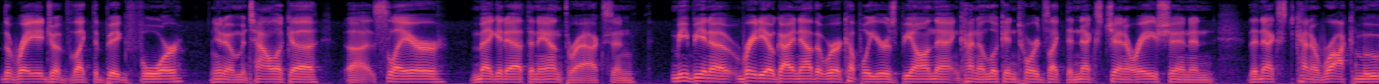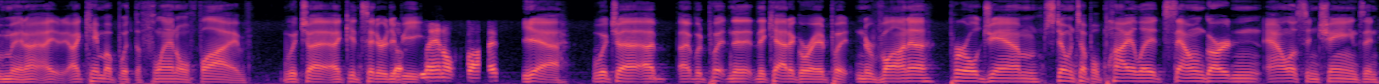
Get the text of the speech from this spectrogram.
the rage of like the big four. You know, Metallica, uh, Slayer, Megadeth, and Anthrax, and me being a radio guy now that we're a couple years beyond that and kind of looking towards like the next generation and the next kind of rock movement, I, I came up with the Flannel Five, which I, I consider to The be Flannel Five. yeah, which uh, I I would put in the, the category. I'd put Nirvana, Pearl Jam, Stone Temple Pilots, Soundgarden, Alice in Chains, and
